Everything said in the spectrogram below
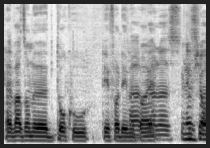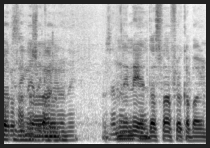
da war so eine Doku-DVD mit bei. war das, Den hab ich war auch gesehen, Nee, nee, das war Völkerball.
